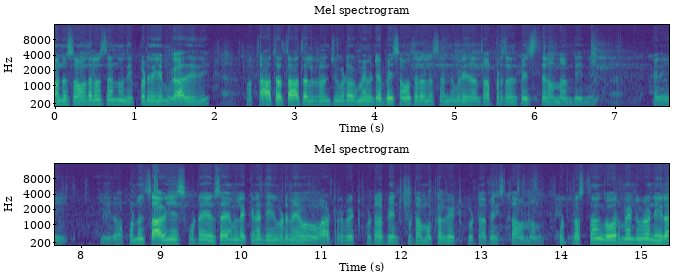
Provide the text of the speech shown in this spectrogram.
వంద సంవత్సరాల సంది ఉంది. ఇప్పటిది ఏం కాదు ఇది. మా తాత తాతల నుంచి కూడా మేము డెబ్బై సంవత్సరాల సంది కూడా ఇదంతా అప్పటి సంది పెంచుతూనే ఉన్నాం దీన్ని. కానీ ఏదో అప్పటి నుంచి సాగు చేసుకుంటా వ్యవసాయం లెక్కన దీన్ని కూడా మేము వాటర్ పెట్టుకుంటా పెంచుకుంటా మొక్కలు పెట్టుకుంటా పెంచుతా ఉన్నాము. ఇప్పుడు ప్రస్తుతం గవర్నమెంట్ కూడా నీరా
